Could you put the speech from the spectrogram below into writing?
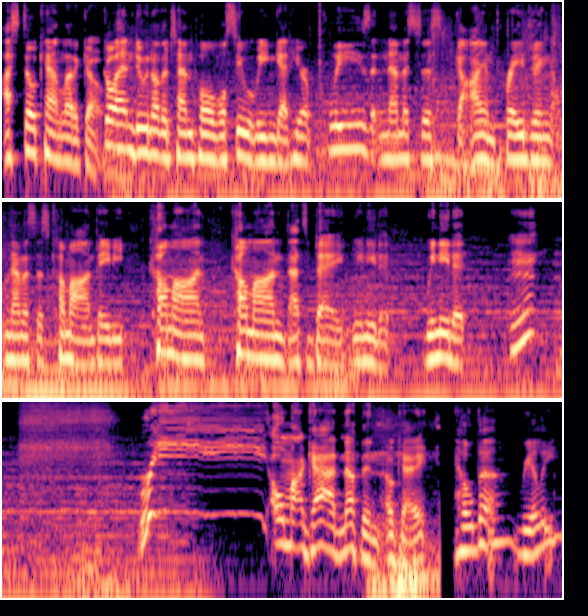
I still can't let it go. Go ahead and do another 10 pull. We'll see what we can get here. Please nemesis I am praging nemesis come on baby. Come on. Come on. That's bay. We need it. We need it. Mm. oh my god nothing. Okay. Hilda really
